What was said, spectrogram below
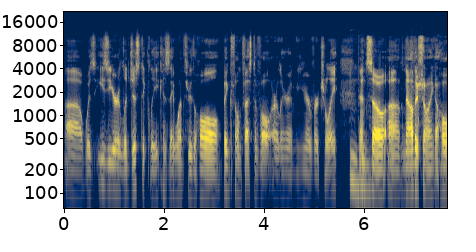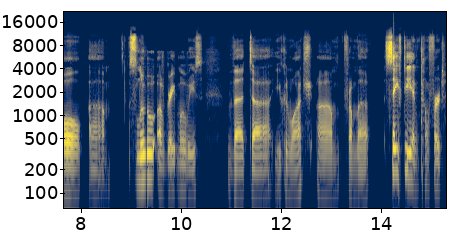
uh, was easier logistically because they went through the whole big film festival earlier in the year virtually. Mm-hmm. And so um, now they're showing a whole um, slew of great movies that uh, you can watch um, from the safety and comfort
